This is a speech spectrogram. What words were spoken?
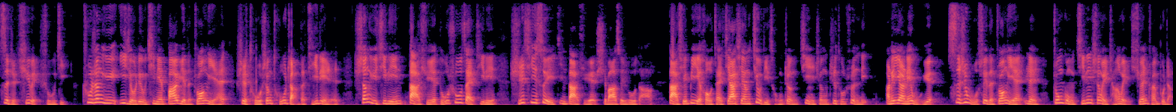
自治区委书记。出生于一九六七年八月的庄严是土生土长的吉林人，生于吉林，大学读书在吉林，十七岁进大学，十八岁入党。大学毕业后在家乡就地从政，晋升之途顺利。二零一二年五月，四十五岁的庄严任。中共吉林省委常委、宣传部长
